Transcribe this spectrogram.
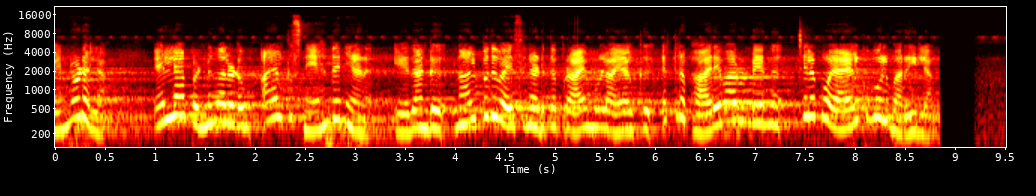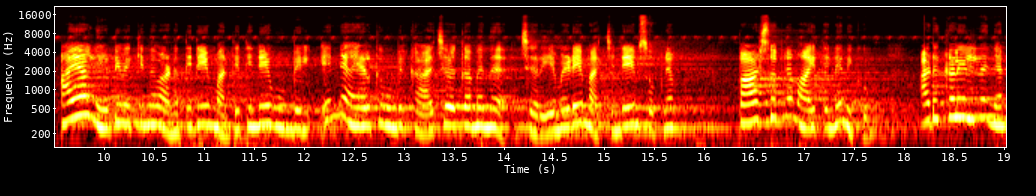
എന്നോടല്ല. എല്ലാ പെണ്ണുങ്ങളോടും അയാൾക്ക് സ്നേഹം തന്നെയാണ്. ഏതാണ്ട് നാൽപ്പത് വയസ്സിനടുത്ത പ്രായമുള്ള അയാൾക്ക് എത്ര ഭാര്യമാരുണ്ട് എന്ന് ചിലപ്പോൾ അയാൾക്ക് പോലും അറിയില്ല. അയാൾ നീട്ടിവെക്കുന്ന വണത്തിന്റെയും മദ്യത്തിന്റെയും മുമ്പിൽ എന്നെ അയാൾക്ക് മുമ്പിൽ കാഴ്ചവെക്കാമെന്ന് ചെറിയമ്മയുടെയും അച്ഛന്റെയും സ്വപ്നം പാഴ്സ്വപ്നമായി തന്നെ നിൽക്കും. അടുക്കളയിൽ നിന്ന് ഞാൻ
